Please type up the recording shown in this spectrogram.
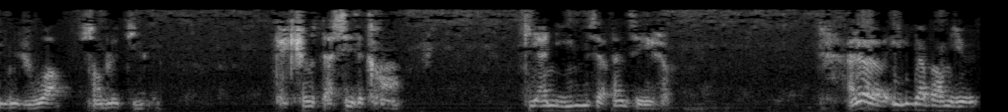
une joie, semble-t-il, quelque chose d'assez étrange qui anime certains de ces gens. Alors, il y a parmi eux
